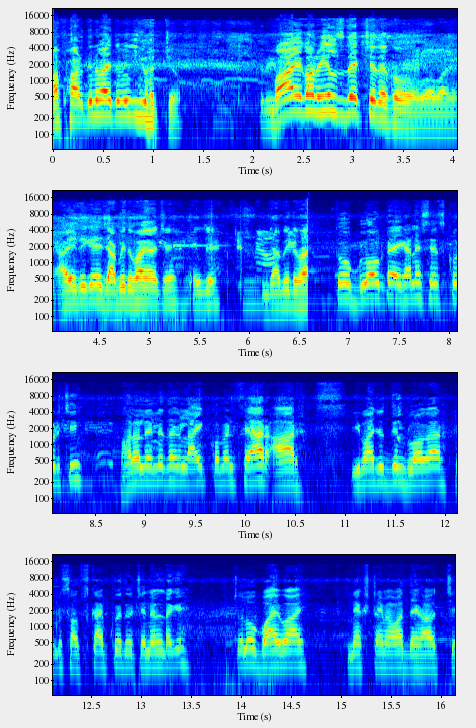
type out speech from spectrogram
আর ফারদিন ভাই তুমি কি করছ? ভাই এখন রিলস দেখছে দেখো বাবা আর এইদিকে জাবিদ ভাই আছে এই যে জাবিদ ভাই। তো ব্লগটা এখানে শেষ করছি। ভালো লাগলে তাহলে লাইক কমেন্ট শেয়ার আর ইমাজউদ্দিন ব্লগার একটু সাবস্ক্রাইব করে দেবো চ্যানেলটাকে চলো বাই বাই নেক্সট টাইম আবার দেখা হচ্ছে।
